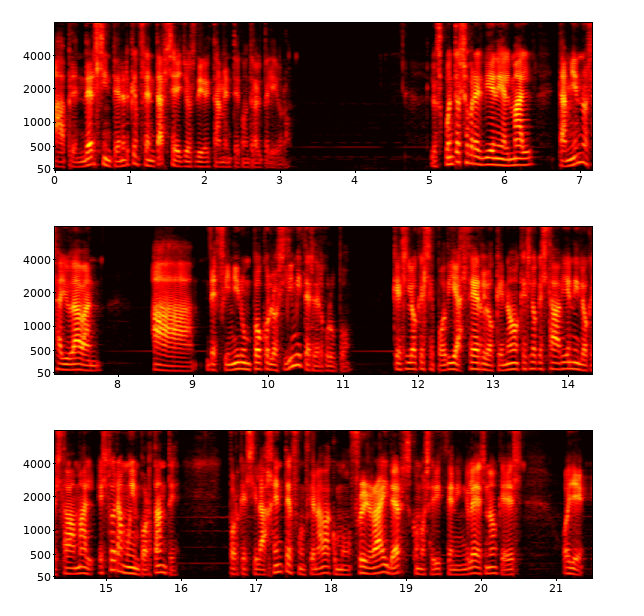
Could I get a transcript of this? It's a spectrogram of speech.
a aprender sin tener que enfrentarse ellos directamente contra el peligro. Los cuentos sobre el bien y el mal también nos ayudaban a definir un poco los límites del grupo, qué es lo que se podía hacer, lo que no, qué es lo que estaba bien y lo que estaba mal. Esto era muy importante, porque si la gente funcionaba como free riders, como se dice en inglés, ¿no? Que es, oye,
